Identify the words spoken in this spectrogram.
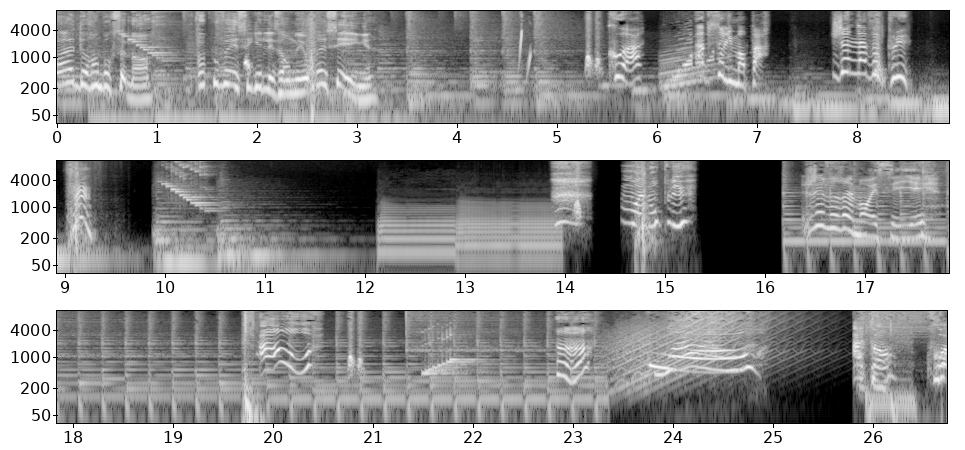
de remboursement. Vous pouvez essayer de les emmener au pressing. Quoi? Absolument pas. Je ne la veux plus. Hmm. Moi non plus. J'ai vraiment essayé. Aouh Hein? Wow Attends, quoi?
